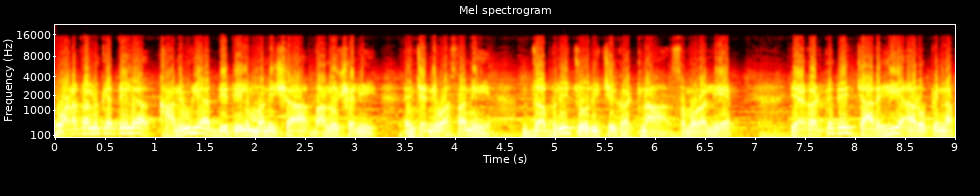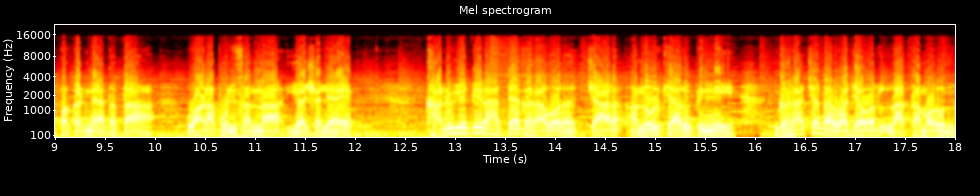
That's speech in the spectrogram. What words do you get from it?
वाडा तालुक्यातील खानिवली हद्दीतील मनीषा भानुशली यांच्या निवासस्थानी जबरी चोरीची घटना समोर आली आहे. या घटनेतील चारही आरोपींना पकडण्यात आता वाडा पोलिसांना यश आले आहे. खानिवली येथील राहत्या घरावर चार अनोळखी आरोपींनी घराच्या दरवाज्यावर लाथा मारून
